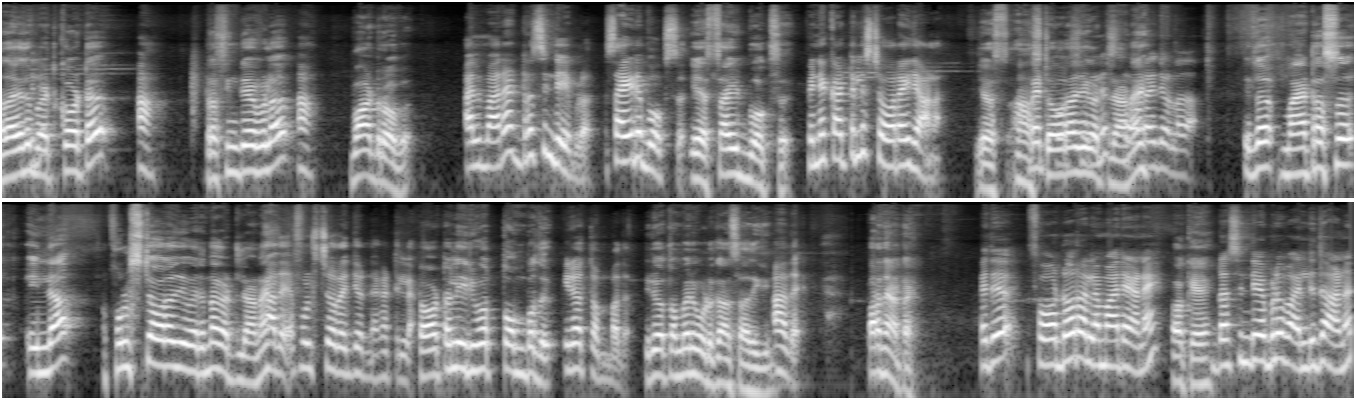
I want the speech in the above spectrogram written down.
അതായത് ബെഡ് കോട്ട് ആ. ഡ്രസ്സിംഗ് ടേബിൾ ആ. വാർഡ്രോബ് അൽമാര dressing table side box side box പിന്നെ കട്ടിൽ സ്റ്റോറേജ് ആണ്. യെസ് ആ സ്റ്റോറേജ് കട്ടിലാണ് ഇത് മാട്രസ് ഇല്ല ഫുൾ സ്റ്റോറേജ് വരുന്ന കട്ടിലാണ് അതെ ഫുൾ സ്റ്റോറേജ് വരുന്ന കട്ടില്ല ടോട്ടൽ ഇരുപത്തൊമ്പത്. ഇരുപത്തൊമ്പത്. ഇരുപത്തൊമ്പതിന് കൊടുക്കാൻ സാധിക്കും. അതെ. പറഞ്ഞാട്ടെ? ഇത് ഫോർ ഡോർ അലമാരയാണ്. ഡ്രസ്സിംഗ് ടേബിൾ വലുതാണ്.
